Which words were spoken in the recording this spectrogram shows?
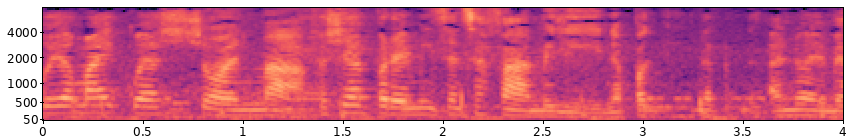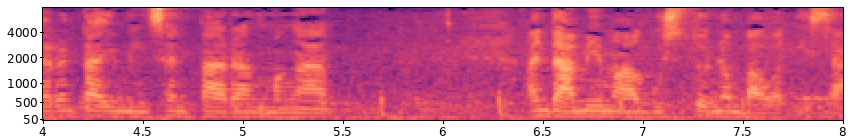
Kuya, my question, ma. So, syempre, minsan sa family, na pag, na, ano eh, meron tayo minsan parang mga ang dami mga gusto ng bawat isa.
